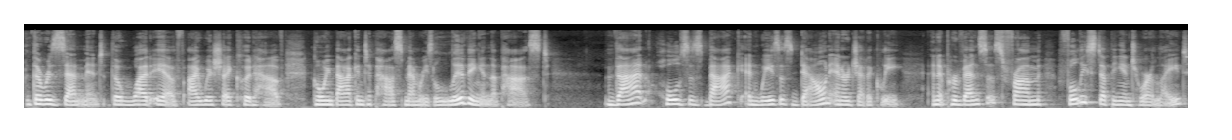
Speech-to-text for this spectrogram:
the resentment, the what if, I wish I could have, going back into past memories, living in the past, that holds us back and weighs us down energetically. And it prevents us from fully stepping into our light,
